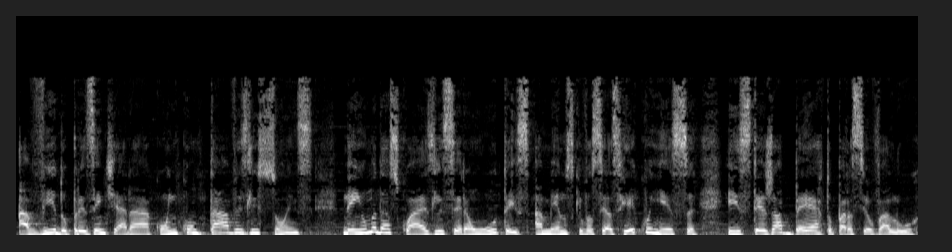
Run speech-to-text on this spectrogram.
A vida o presenteará com incontáveis lições, nenhuma das quais lhe serão úteis a menos que você as reconheça e esteja aberto para seu valor.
